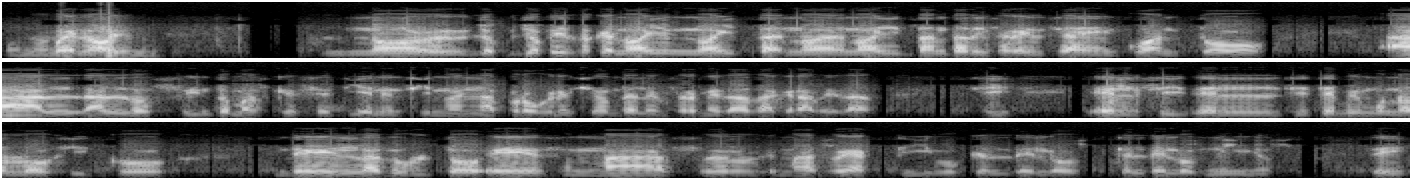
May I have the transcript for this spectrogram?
¿O no bueno, no, yo, yo pienso que no hay, no, hay, no, no hay tanta diferencia en cuanto a, los síntomas que se tienen, sino en la progresión de la enfermedad a gravedad. ¿sí? El, el sistema inmunológico del adulto es más, más reactivo que el de los, que el de los niños. ¿sí?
